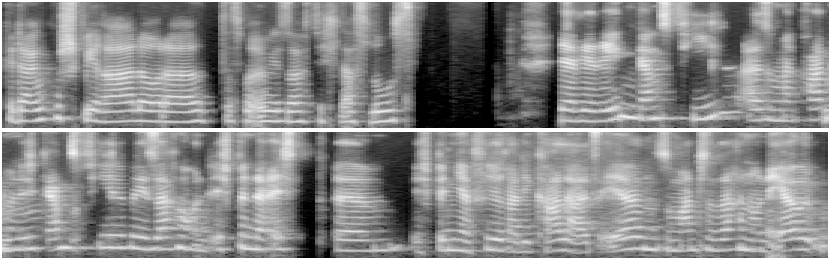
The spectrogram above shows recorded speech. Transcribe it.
Gedankenspirale oder dass man irgendwie sagt, ich lass los? Ja, wir reden ganz viel, also mein Partner mhm. und ich mhm. ganz viel über die Sachen und ich bin da echt, äh, ich bin ja viel radikaler als er in so manchen Sachen und er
